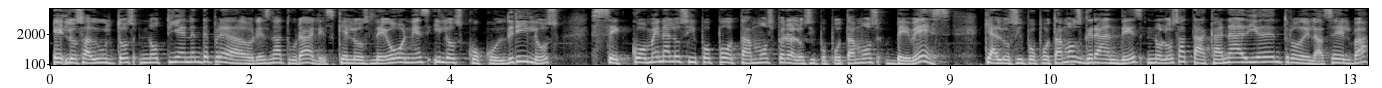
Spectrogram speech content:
eh, los adultos no tienen depredadores naturales, que los leones y los cocodrilos se comen a los hipopótamos, pero a los hipopótamos bebés, que a los hipopótamos grandes no los ataca nadie dentro de la selva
